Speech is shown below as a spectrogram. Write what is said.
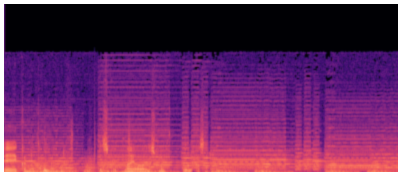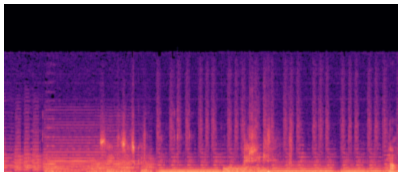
Ei kannata mennä. Pitäisikö? No joo, jos mä pilkasen. Sieltä sais kyllä... Perkele. No.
